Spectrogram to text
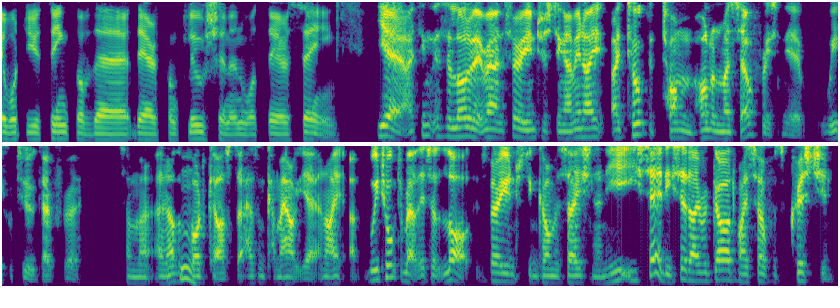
what you think of the, their conclusion and what they're saying? Yeah, I think there's a lot of it around. It's very interesting. I mean, I, I talked to Tom Holland myself recently, a week or two ago, for a, some another hmm. podcast that hasn't come out yet, and I we talked about this a lot. It was a very interesting conversation, and he, he said he said I regard myself as a Christian,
